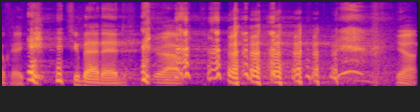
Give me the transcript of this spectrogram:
okay, too bad, Ed, you're out. yeah.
